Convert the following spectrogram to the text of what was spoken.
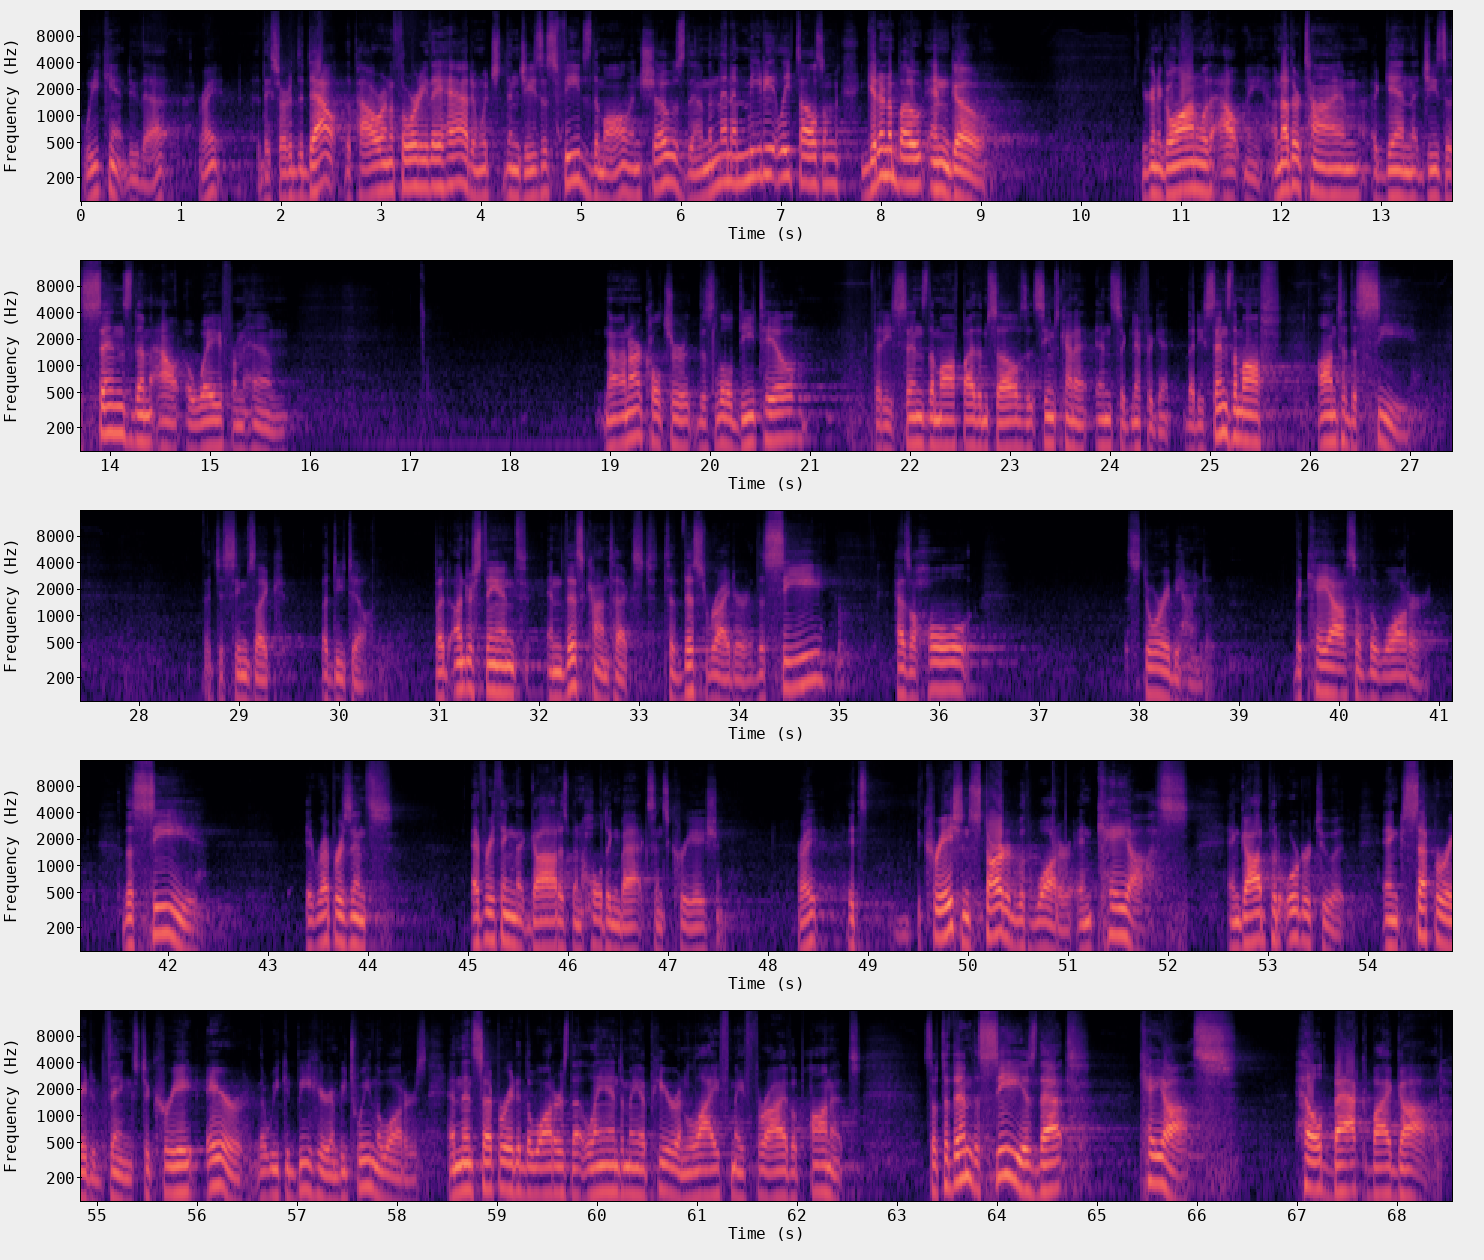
We can't do that, right? They started to doubt the power and authority they had, in which then Jesus feeds them all and shows them, and then immediately tells them, Get in a boat and go. You're going to go on without me. Another time, again, that Jesus sends them out away from him. Now, in our culture, this little detail that he sends them off by themselves, it seems kind of insignificant. That he sends them off onto the sea. That just seems like a detail. But understand in this context, to this writer, the sea has a whole story behind it the chaos of the water. The sea, it represents everything that God has been holding back since creation, right? It's the creation started with water and chaos, and God put order to it and separated things to create air that we could be here in between the waters, and then separated the waters that land may appear and life may thrive upon it. So to them, the sea is that chaos held back by God.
